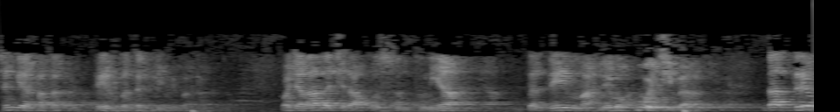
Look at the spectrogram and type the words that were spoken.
څنګه فتح ډېر په تکلیف یې فتح وجه دا ده چې دا قسطنطنیه د دې محلې وقوع چې بله دا دریو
